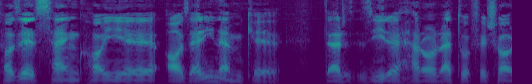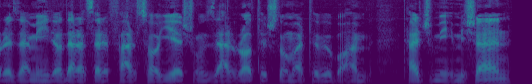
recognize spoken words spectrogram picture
تازه سنگ های آذرینم که در زیر حرارت و فشار زمین یا در اثر فرسایش اون ذراتش دو مرتبه با هم تجمیع میشن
